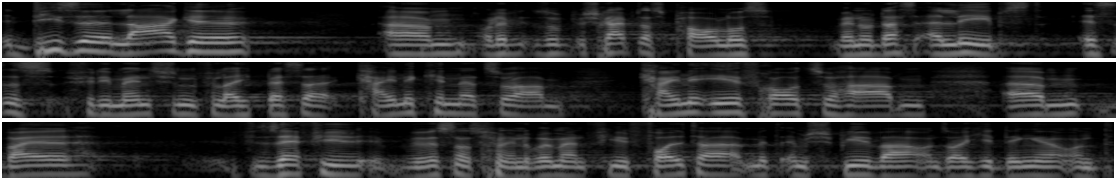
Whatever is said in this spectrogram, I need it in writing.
diese Lage, ähm, oder so beschreibt das Paulus, wenn du das erlebst, ist es für die Menschen vielleicht besser, keine Kinder zu haben, keine Ehefrau zu haben, ähm, weil sehr viel, wir wissen das von den Römern, viel Folter mit im Spiel war und solche Dinge. Und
